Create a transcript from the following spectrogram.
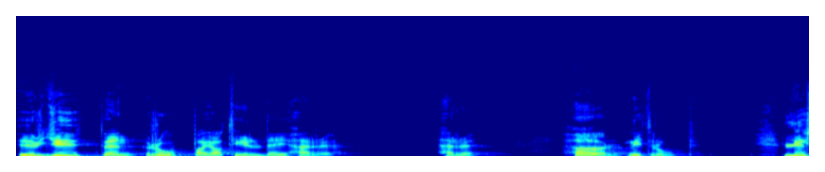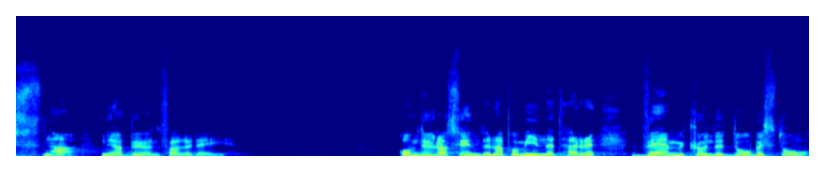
Ur djupen ropar jag till dig, Herre. Herre, hör mitt rop. Lyssna när jag bönfaller dig. Om du la synderna på minnet, Herre, vem kunde då bestå?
